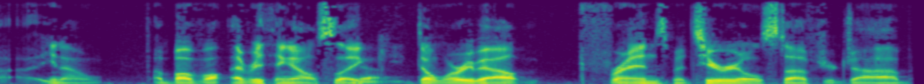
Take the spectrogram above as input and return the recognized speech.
uh, you know, above all, everything else. Like, Yeah. don't worry about friends, material stuff, your job,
